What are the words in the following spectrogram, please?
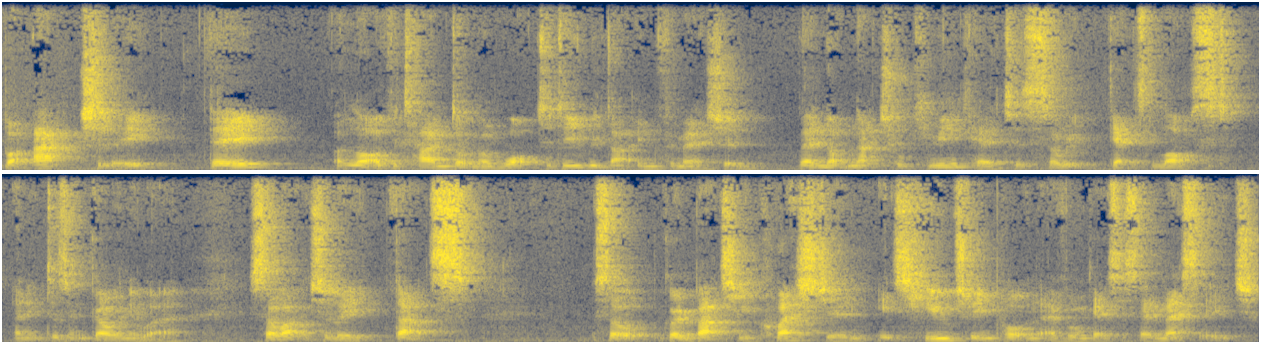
but actually they a lot of the time don't know what to do with that information. They're not natural communicators, so it gets lost and it doesn't go anywhere. So actually, that's so going back to your question, it's hugely important that everyone gets the same message,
